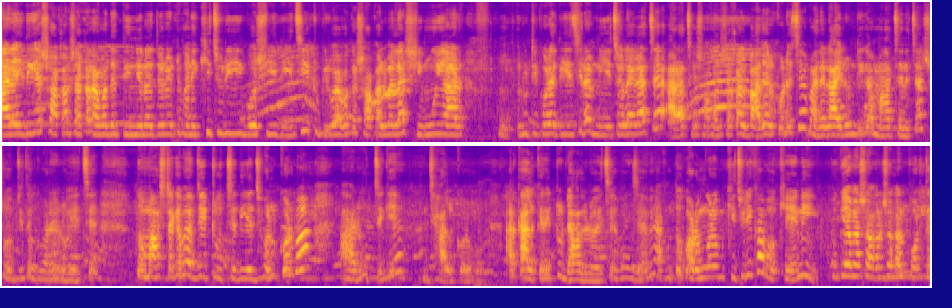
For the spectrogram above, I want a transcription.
আর এইদিকে সকাল সকাল আমাদের তিনজনের জন্য একটুখানি খিচুড়ি বসিয়ে দিয়েছি। টুকির বাবাকে সকালবেলা সিমুই আর রুটি করে দিয়েছিলাম, নিয়ে চলে গেছে। আর আজকে সকাল সকাল বাজার করেছে মানে লাইলন টিকা মাছ এনেছে, আর সবজি তো ঘরে রয়েছে। তো মাছটাকে ভাবছি একটু উচ্ছে দিয়ে ঝোল করব, আর হচ্ছে গিয়ে ঝাল করব। আর কালকের একটু ডাল রয়েছে, হয়ে যাবে। এখন তো গরম গরম খিচুড়ি খাব, খেয়ে নি। টুকি আমার সকাল সকাল পড়তে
